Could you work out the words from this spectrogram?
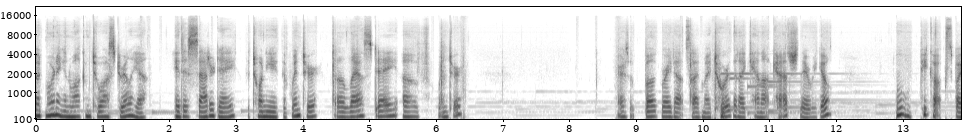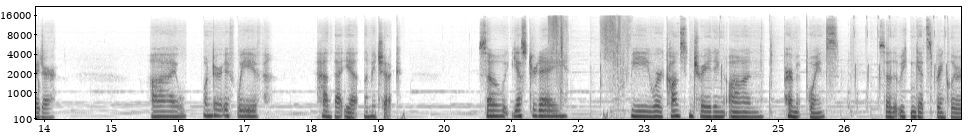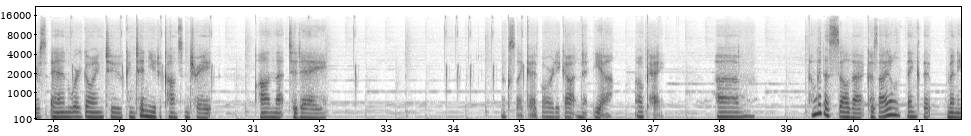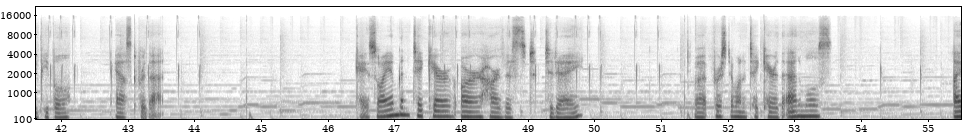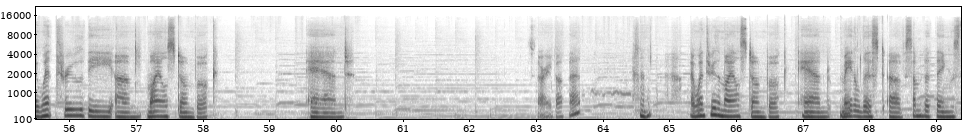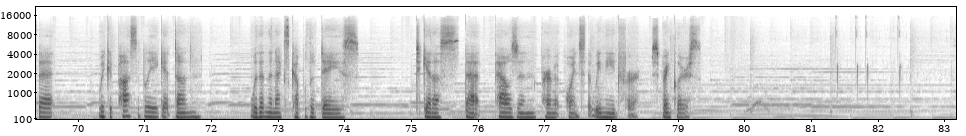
Good morning and welcome to Australia. It is Saturday, the 28th of winter, the last day of winter. There's a bug right outside my door that I cannot catch. There we go. Ooh, peacock spider. I wonder if we've had that yet. Let me check. So, yesterday we were concentrating on permit points so that we can get sprinklers, and we're going to continue to concentrate on that today. Looks like I've already gotten it. Yeah, okay. Um, I'm going to sell that because I don't think that many people ask for that. Okay, so I am going to take care of our harvest today. But first I want to take care of the animals. I went through the um, milestone book and sorry about that. I went through the milestone book and made a list of some of the things that we could possibly get done within the next couple of days to get us that thousand permit points that we need for sprinklers.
